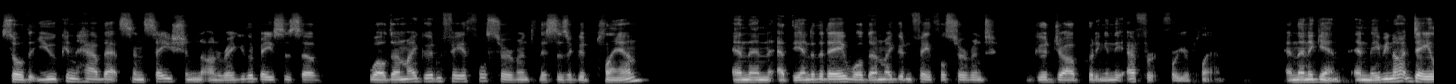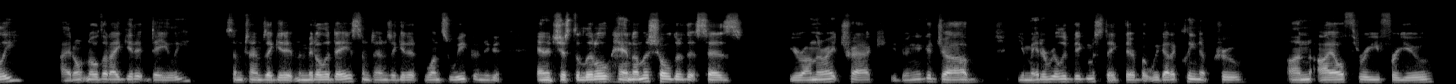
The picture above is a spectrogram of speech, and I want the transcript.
so that you can have that sensation on a regular basis of well done my good and faithful servant. This is a good plan. And then at the end of the day well done my good and faithful servant. Good job putting in the effort for your plan. And then again and maybe not daily. I don't know that i get it daily. Sometimes i get it in the middle of the day. Sometimes i get it once a week. And it's just a little hand on the shoulder that says you're on the right track. You're doing a good job. You made a really big mistake there, but we got a cleanup crew on aisle three for you.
